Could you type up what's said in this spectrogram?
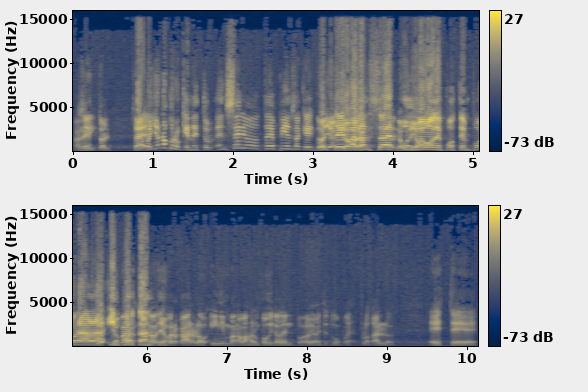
a Sí. Néstor. O sea, No, pues yo no creo que Néstor. ¿En serio ustedes piensan que No, Cortés va a lanzar no, pero un yo- juego de postemporada yo creo- importante? no, yo creo que ahora los innings van a bajar un poquito de. Obviamente tú no puedes explotarlo. Este.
